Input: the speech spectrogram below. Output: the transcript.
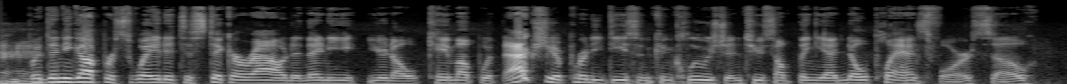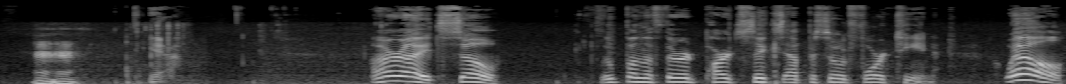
Mhm. But then he got persuaded to stick around, and then he, you know, came up with actually a pretty decent conclusion to something he had no plans for. So, Mhm. yeah. All right, so Lupin the Third, Part 6, Episode 14. Well,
